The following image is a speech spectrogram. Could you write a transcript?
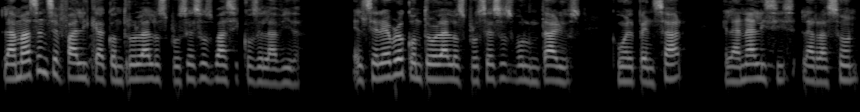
La masa encefálica controla los procesos básicos de la vida. El cerebro controla los procesos voluntarios, como el pensar, el análisis, la razón,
